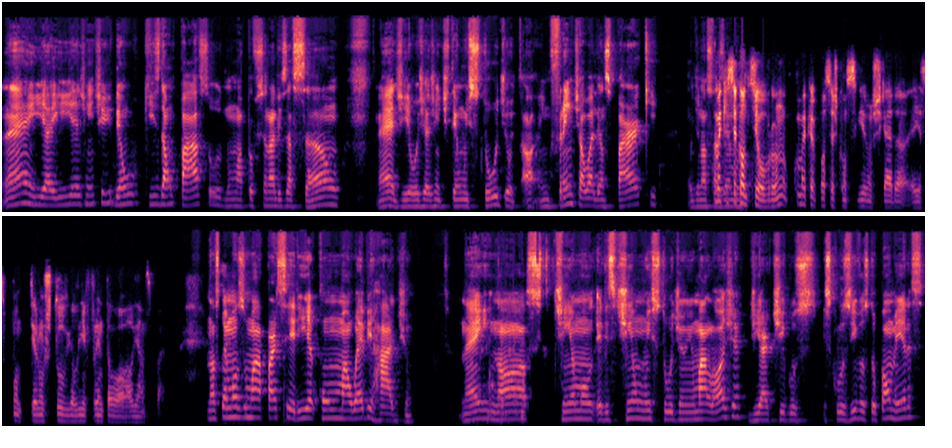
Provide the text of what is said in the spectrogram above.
né? E aí a gente deu, quis dar um passo numa profissionalização, né? De hoje a gente tem um estúdio em frente ao Allianz Parque, onde nós Como fazemos... é que isso aconteceu, Bruno? Como é que vocês conseguiram chegar a esse ponto de ter um estúdio ali em frente ao Allianz Parque? Nós temos uma parceria com uma web rádio, né? E nós tínhamos, eles tinham um estúdio em uma loja de artigos exclusivos do Palmeiras,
